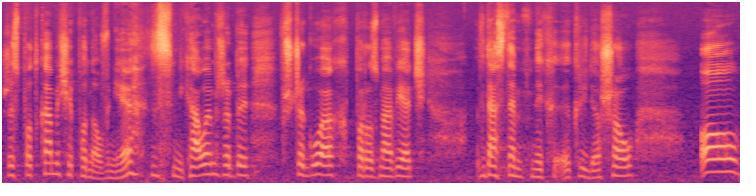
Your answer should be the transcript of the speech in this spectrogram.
że spotkamy się ponownie z Michałem, żeby w szczegółach porozmawiać w następnych e, Credo Show o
